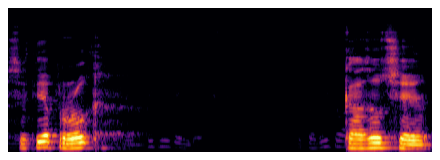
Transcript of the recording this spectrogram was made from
Светия пророк казал, че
